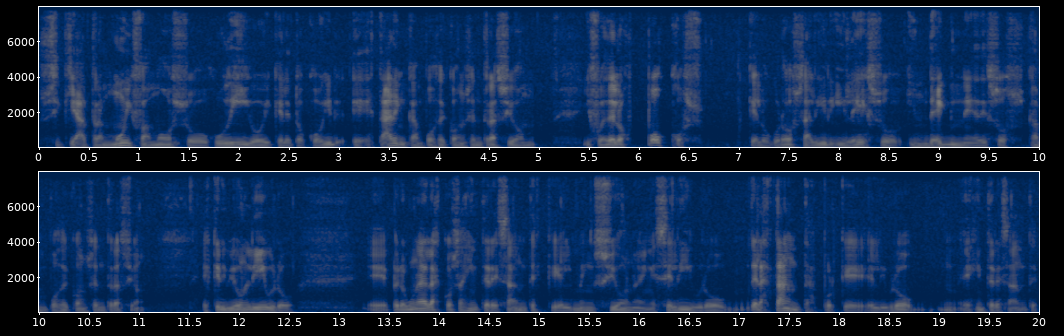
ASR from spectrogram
psiquiatra muy famoso judío y que le tocó ir, eh, estar en campos de concentración y fue de los pocos que logró salir ileso, indemne de esos campos de concentración, escribió un libro eh, pero una de las cosas interesantes que él menciona en ese libro, de las tantas, porque el libro es interesante,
